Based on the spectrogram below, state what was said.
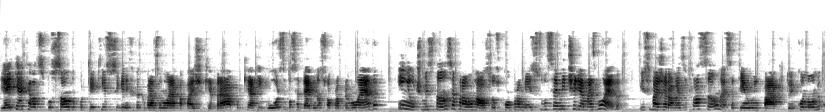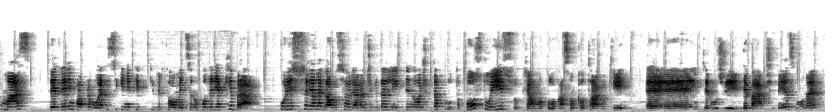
E aí tem aquela discussão do porquê que isso significa que o Brasil não era capaz de quebrar, porque a rigor, se você deve na sua própria moeda, em última instância, para honrar os seus compromissos, você emitiria mais moeda. Isso vai gerar mais inflação, né? Você tem um impacto econômico, mas dever em própria moeda significa que virtualmente você não poderia quebrar. Por isso seria legal você olhar a dívida líquida e não a dívida bruta. Posto isso, que é uma colocação que eu trago aqui é, é, em termos de debate mesmo, né?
